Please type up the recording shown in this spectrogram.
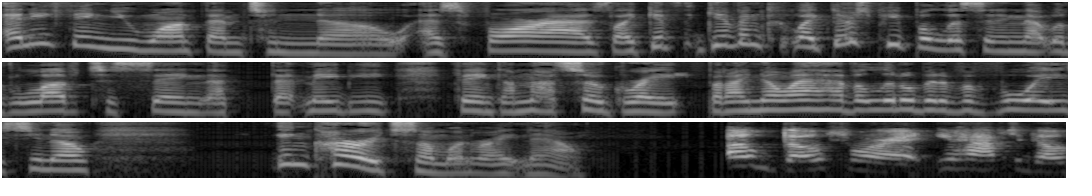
anything you want them to know as far as like give given like there's people listening that would love to sing that that maybe think I'm not so great but I know I have a little bit of a voice you know encourage someone right now Oh, go for it. You have to go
